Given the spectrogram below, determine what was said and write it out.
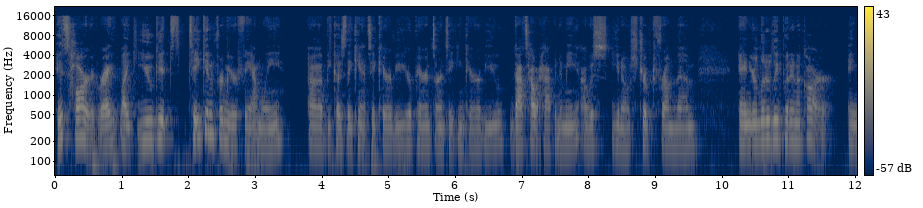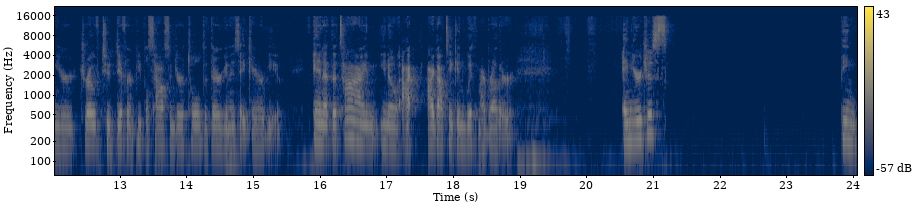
it's hard, right? Like you get taken from your family uh, because they can't take care of you. Your parents aren't taking care of you. That's how it happened to me. I was, you know, stripped from them, and you're literally put in a car and you're drove to different people's house and you're told that they're going to take care of you. And at the time, you know, I, I got taken with my brother, and you're just being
